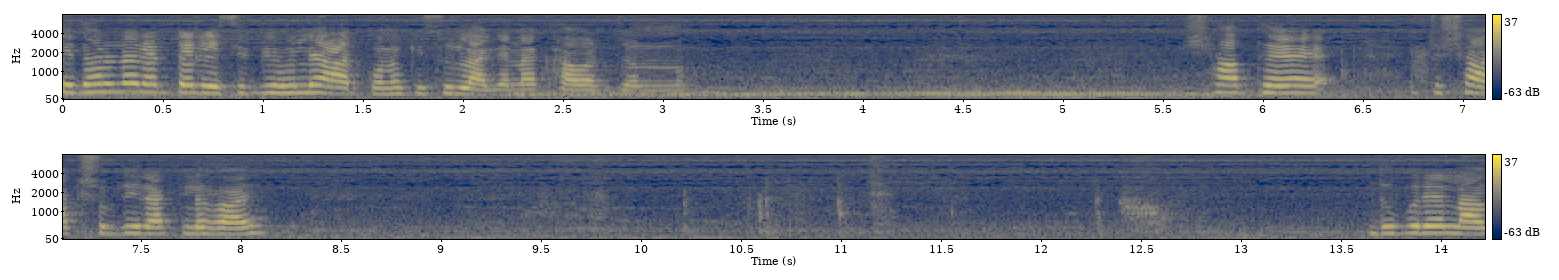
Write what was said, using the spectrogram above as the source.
এই ধরনের একটা রেসিপি হলে আর কোনো কিছু লাগে না খাওয়ার জন্য। সাথে একটু শাক সবজি রাখলে হয়। দুপুরে লাউ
